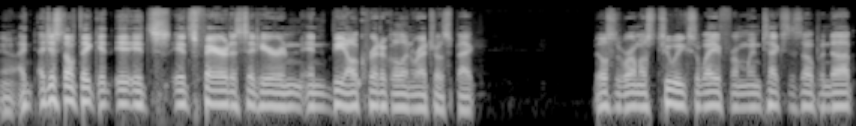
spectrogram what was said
you know, I, I just don't think it, it, it's it's fair to sit here and, and be all critical in retrospect. Bill said we're almost two weeks away from when Texas opened up.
